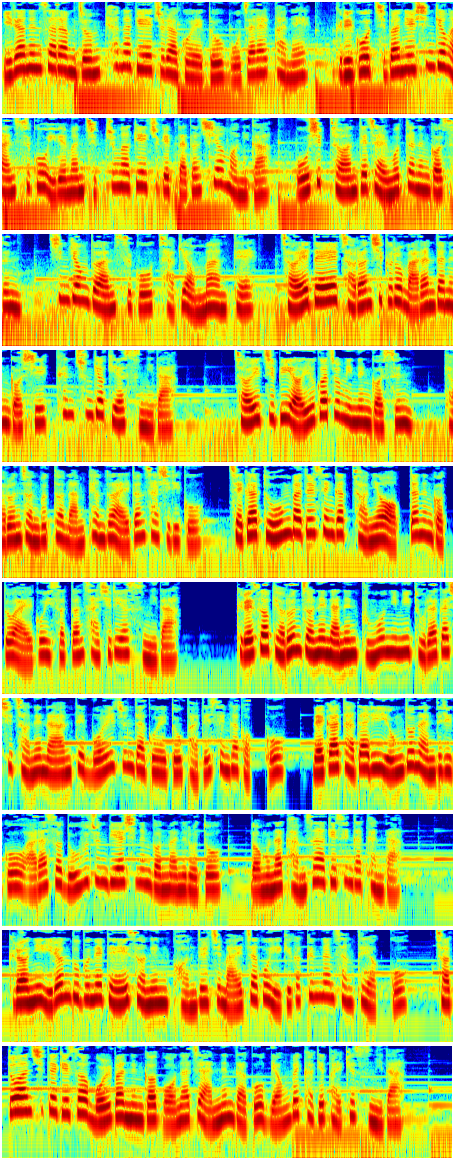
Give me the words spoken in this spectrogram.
일하는 사람 좀 편하게 해주라고 해도 모자랄 판에 그리고 집안일 신경 안 쓰고 일에만 집중하게 해주겠다던 시어머니가 50 저한테 잘못하는 것은 신경도 안 쓰고 자기 엄마한테 저에 대해 저런 식으로 말한다는 것이 큰 충격이었습니다. 저희 집이 여유가 좀 있는 것은 결혼 전부터 남편도 알던 사실이고 제가 도움받을 생각 전혀 없다는 것도 알고 있었던 사실이었습니다. 그래서 결혼 전에 나는 부모님이 돌아가시 전에 나한테 뭐 해준다고 해도 받을 생각 없고 내가 다달이 용돈 안 드리고 알아서 노후 준비하시는 것만으로도 너무나 감사하게 생각한다. 그러니 이런 부분에 대해서는 건들지 말자고 얘기가 끝난 상태였고 저 또한 시댁에서 뭘 받는 것 원하지 않는다고 명백하게 밝혔습니다.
